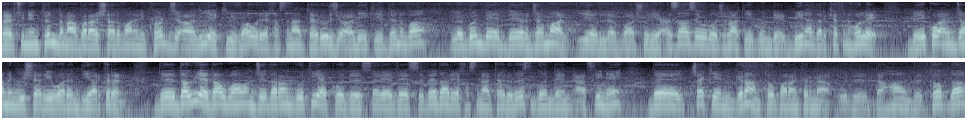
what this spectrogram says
پفچونین تون دنا برای شهروانین کرد جعالی کی و و ریخستنا ترور جعالی کی دن و لگند دیر جمال یه لباشوری عزاز و رجلاتی گند بینا در کتن هوله بیکو انجام وی شری ورن دیار کرن د داویه دا وامن جداران گوتیه که د سر و سبه در ریخستنا تروریست گندن افرینه به چکین گران توپاران کرنه و دهان به توپ ده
